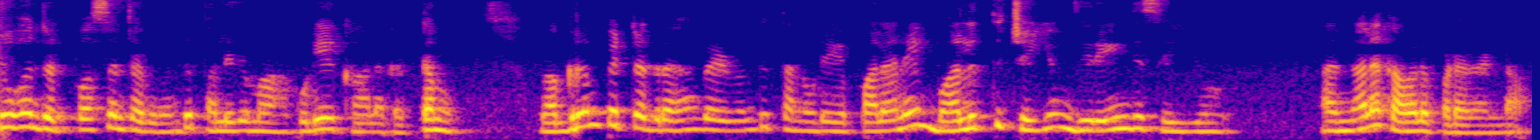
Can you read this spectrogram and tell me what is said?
டூ ஹண்ட்ரட் பர்சன்ட் அது வந்து பலிதமாகக்கூடிய காலகட்டம். வக்ரம் பெற்ற கிரகங்கள் வந்து தன்னுடைய பலனை வலுத்து செய்யும் விரைந்து செய்யும். அதனால கவலைப்பட வேண்டாம்.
